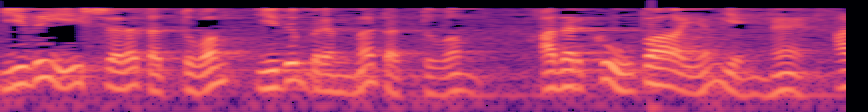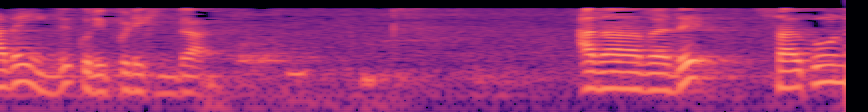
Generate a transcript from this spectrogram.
இது ஈஸ்வர தத்துவம் இது பிரம்ம தத்துவம். அதற்கு உபாயம் என்ன? அதை இங்கு குறிப்பிடுகின்றார். அதாவது சகுண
